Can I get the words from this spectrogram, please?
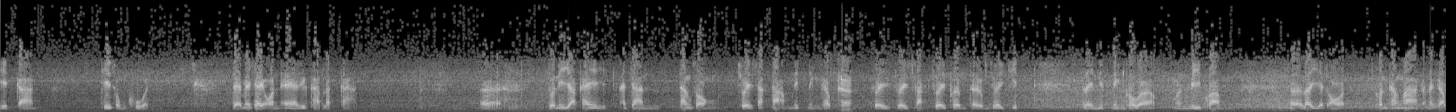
เหตุการณ์ที่สมควร แต่ไม่ใช่อ่อนแอหรือขาดหลักการ ตัวนี้อยากให้อาจารย์ทั้งสองช่วยสักถามนิดหนึ่งครับครับช่วยช่วยสักช่วยเพิ่มเติมช่วยคิด อะไรนิดหนึ่งเพราะว่ามันมีความเอ่อละเอียดอ่อนค่อนข้างมากนะครับ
